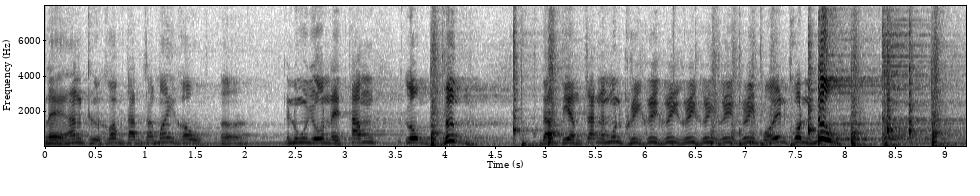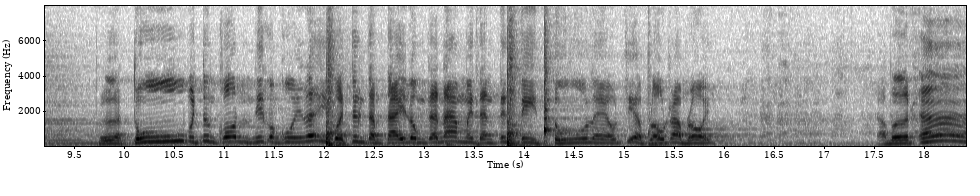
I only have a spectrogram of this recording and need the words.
เลยนั่นคือข้องทันสมัยเขาเออไอ้หนูโยนในตำลงทึมดาวเตรียมจังไอ้มุนครีครีครีครีครีครีครีพอเห็นคนดู เพื่อตูไปตึงคน นี่ก็คุยเลยไปตึงตำใจลงจะน้ำไม่ตันตึงตีตูแล้วเจียบเราร่ำรอยระเบิดเออ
